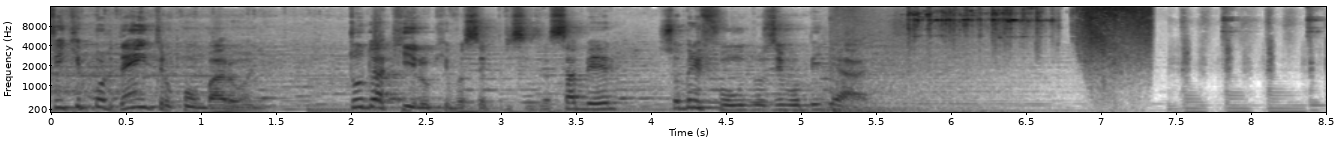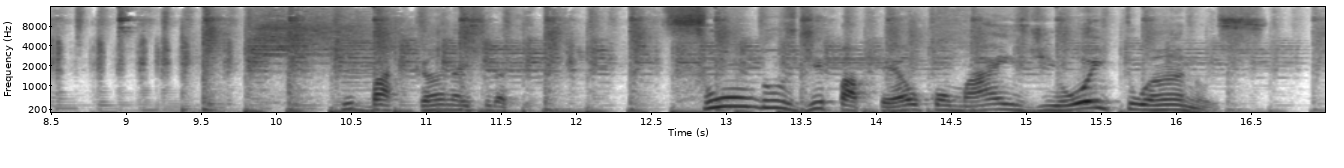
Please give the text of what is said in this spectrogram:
Fique por dentro com o Baroni. Tudo aquilo que você precisa saber sobre fundos imobiliários. Que bacana isso daqui. Fundos de papel com mais de oito anos.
